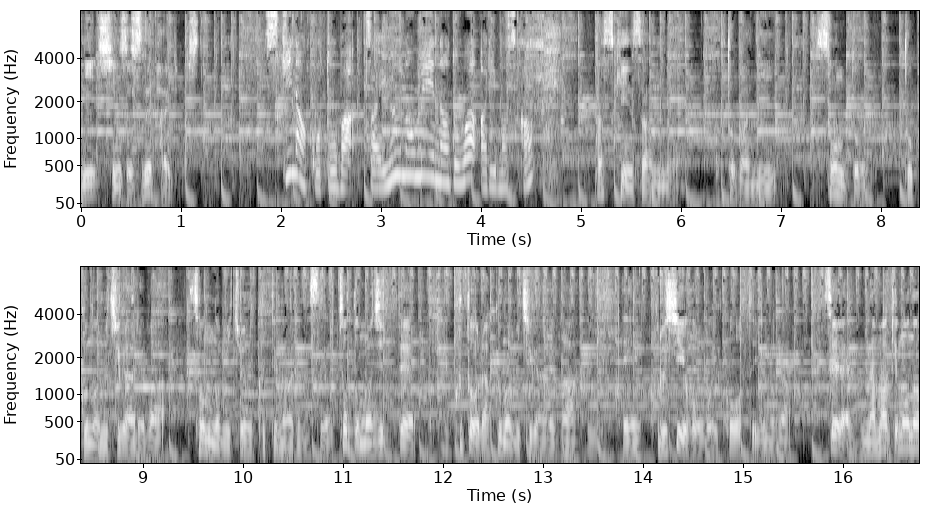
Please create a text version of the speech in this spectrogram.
に新卒で入りました。好きな言葉座右の銘などはありますか？タスキンさんの言葉に損と徳の道があれば損の道を行くっていうのがありますがちょっともじって苦と楽の道があれば、えー、苦しい方を行こうというのが生来怠け者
